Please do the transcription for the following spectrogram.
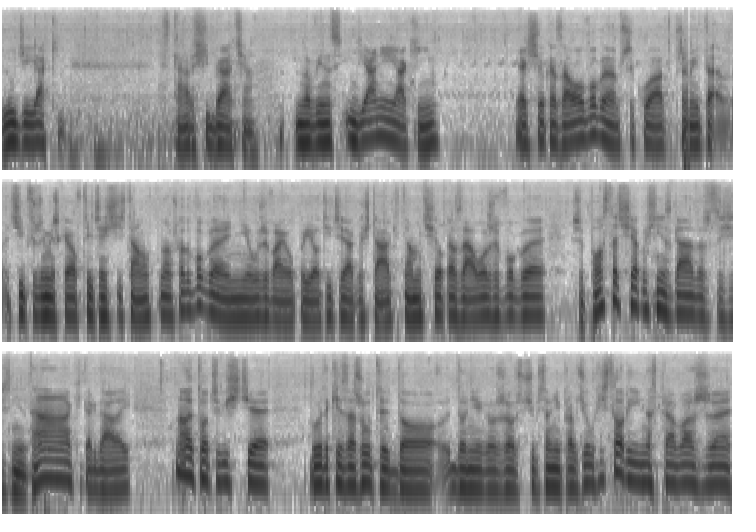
ludzie jaki, starsi bracia. No więc Indianie jaki, jak się okazało, w ogóle na przykład, przynajmniej ta, ci, którzy mieszkają w tej części Stanów, to na przykład w ogóle nie używają peyote czy jakoś tak. I tam się okazało, że w ogóle, że postać się jakoś nie zgadza, że coś jest nie tak i tak dalej. No ale to oczywiście były takie zarzuty do, do niego, że oczywiście pisał nieprawdziwą historię. Inna sprawa, że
